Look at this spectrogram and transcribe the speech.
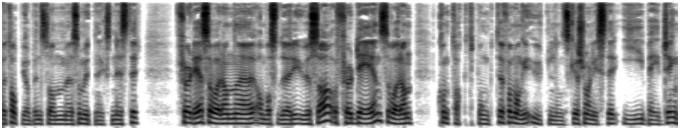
toppjobben som, som utenriksminister. Før det så var han eh, ambassadør i USA, og før det igjen så var han kontaktpunktet for mange utenlandske journalister i Beijing.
